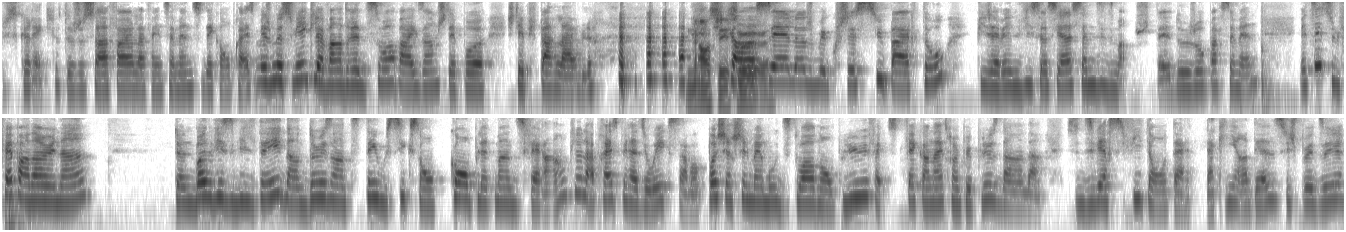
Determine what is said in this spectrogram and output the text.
c'est correct, là. T'as juste ça à faire la fin de semaine, tu décompresses. Mais je me souviens que le vendredi soir, par exemple, j'étais pas... j'étais plus parlable, là. Non, c'est sûr. là, je me couchais super tôt, puis j'avais une vie sociale samedi-dimanche. C'était deux jours par semaine. Mais tu sais, tu le fais pendant un an, tu as une bonne visibilité dans deux entités aussi qui sont complètement différentes. là. La presse et Radio X, ça va pas chercher le même auditoire non plus. Fait que tu te fais connaître un peu plus dans... dans- tu diversifies ton, ta, ta clientèle, si je peux dire.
